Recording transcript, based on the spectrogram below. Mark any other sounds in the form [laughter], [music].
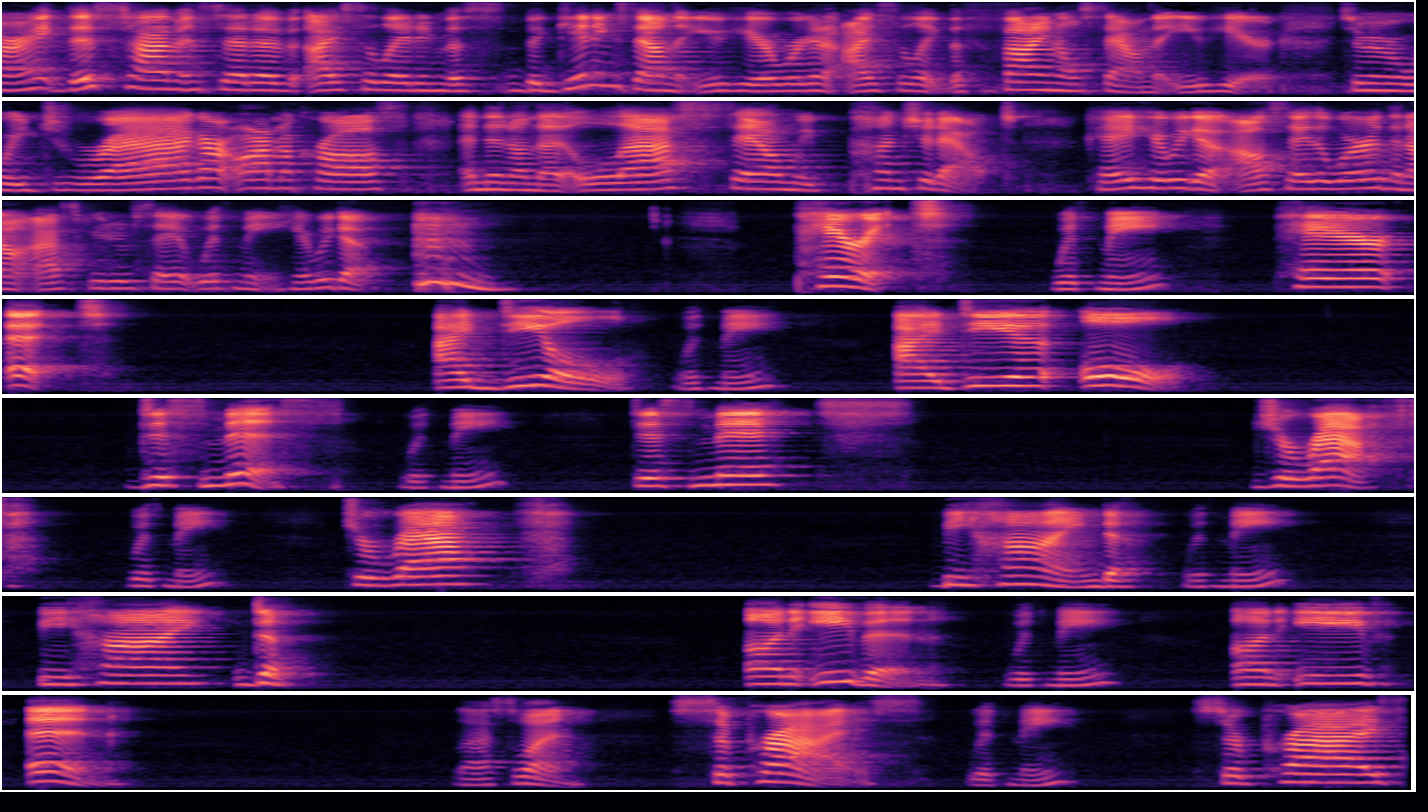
All right, this time instead of isolating the beginning sound that you hear, we're going to isolate the final sound that you hear. So remember, we drag our arm across, and then on that last sound, we punch it out. Okay, here we go. I'll say the word, then I'll ask you to say it with me. Here we go. [clears throat] Parrot with me. Parrot. Ideal with me. Ideal. Dismiss with me. Dismiss. Giraffe with me. Giraffe. Behind with me. Behind. Uneven with me. Uneven. Last one. Surprise with me. Surprise.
